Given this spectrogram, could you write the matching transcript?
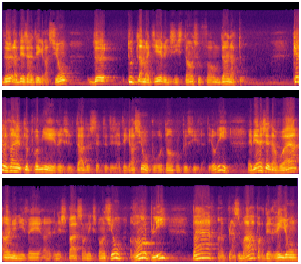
de la désintégration de toute la matière existant sous forme d'un atome. Quel va être le premier résultat de cette désintégration, pour autant qu'on peut suivre la théorie? Eh bien, c'est d'avoir un univers, un espace en expansion rempli par un plasma, par des rayons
